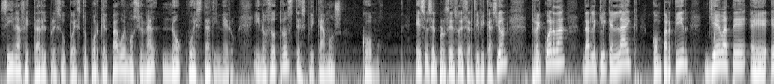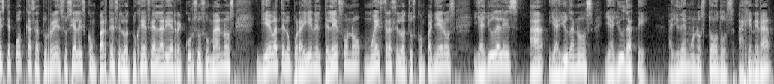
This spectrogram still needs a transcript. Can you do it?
sin afectar el presupuesto, porque el pago emocional no cuesta dinero y nosotros te explicamos cómo. Eso es el proceso de certificación. Recuerda darle clic en like, compartir, llévate eh, este podcast a tus redes sociales, compárteselo a tu jefe, al área de recursos humanos, llévatelo por ahí en el teléfono, muéstraselo a tus compañeros y ayúdales a, y ayúdanos y ayúdate, ayudémonos todos a generar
